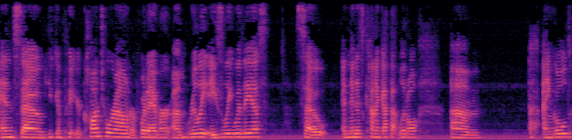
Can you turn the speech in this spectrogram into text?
And so you can put your contour on or whatever um, really easily with this. So, and then it's kind of got that little um, uh, angled,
